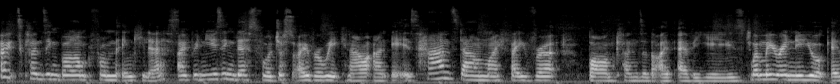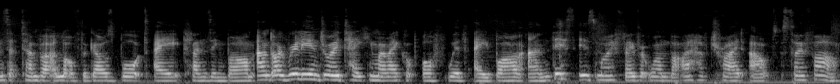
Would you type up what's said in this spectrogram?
Oats Cleansing Balm from the Inkey List. I've been using this for just over a week now and it is hands down my favourite balm cleanser that I've ever used. When we were in New York in September, a lot of the girls bought a cleansing balm and I really enjoyed taking my makeup off with a balm and this is my favourite one that I have tried out so far.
